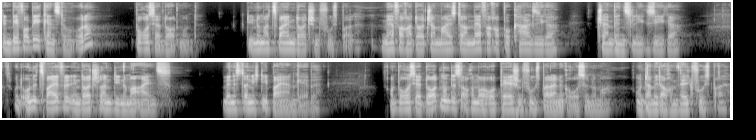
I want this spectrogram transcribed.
Den BVB kennst du, oder? Borussia Dortmund. Die Nummer zwei im deutschen Fußball. Mehrfacher deutscher Meister, mehrfacher Pokalsieger, Champions League-Sieger. Und ohne Zweifel in Deutschland die Nummer eins. Wenn es da nicht die Bayern gäbe. Und Borussia Dortmund ist auch im europäischen Fußball eine große Nummer. Und damit auch im Weltfußball.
